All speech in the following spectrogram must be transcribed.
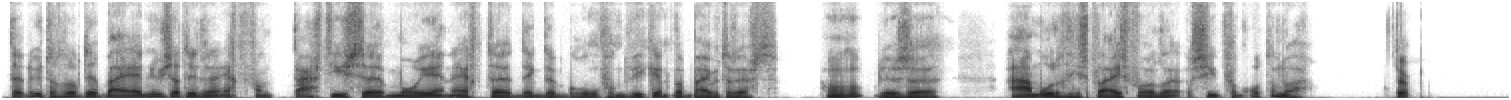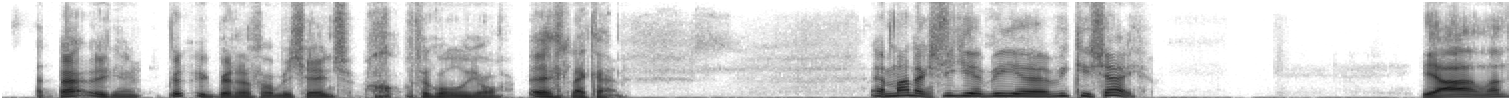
ten Utrecht ook dichtbij. En nu zat hij er echt fantastisch eh, mooi. En echt, denk ik, de goal van het weekend wat mij betreft. Mhm. Dus eh aanmoedigingsprijs voor de Siep van Ottenla. Ja, ik, ik ben- ik ben het voor met je eens. God, de goal, joh. Echt lekker. En Max, wie, eh, wie, eh, wie kies jij? Ja, man.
